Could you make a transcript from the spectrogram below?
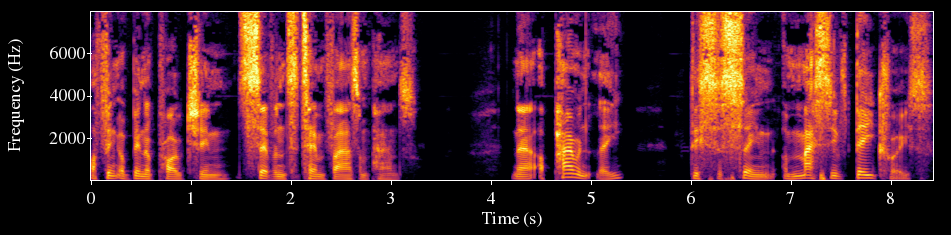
I think I've been approaching seven to ten thousand pounds. Now, apparently, this has seen a massive decrease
